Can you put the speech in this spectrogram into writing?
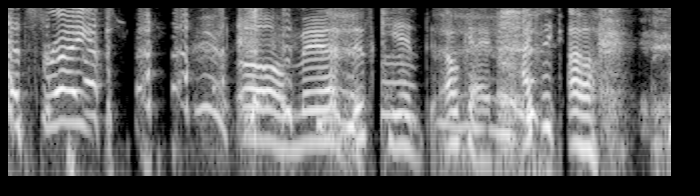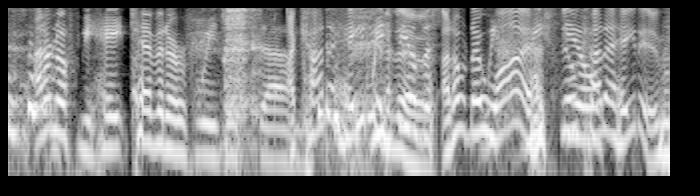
that's right. Oh man, this kid. Okay, I think. Uh, I don't know if we hate Kevin or if we just. Um, I kind of hate we him though. this- I don't know we- why. we I still feel- kind of hate him.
